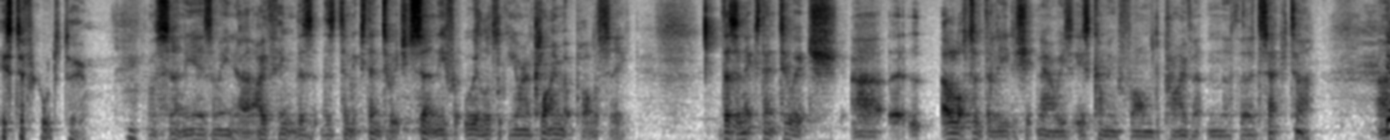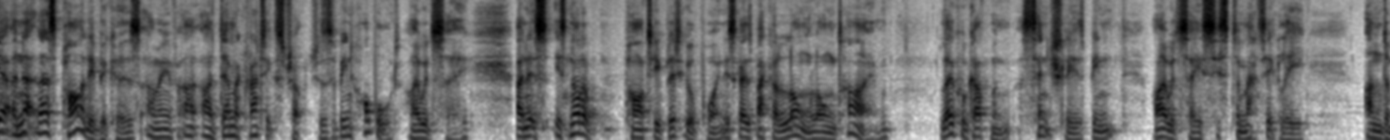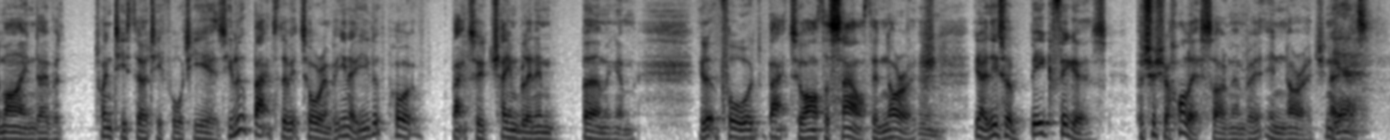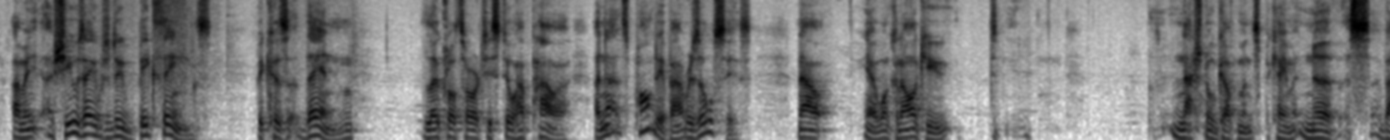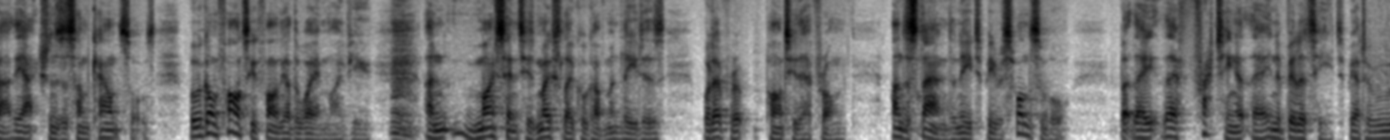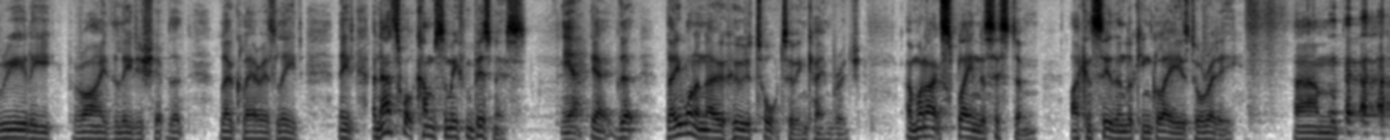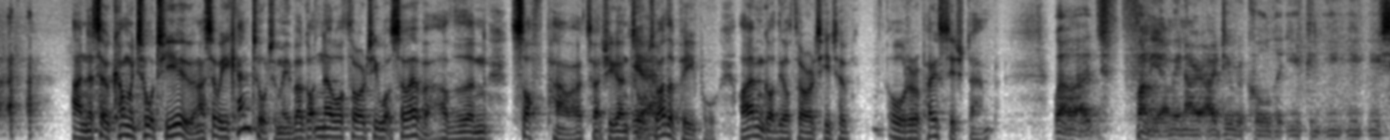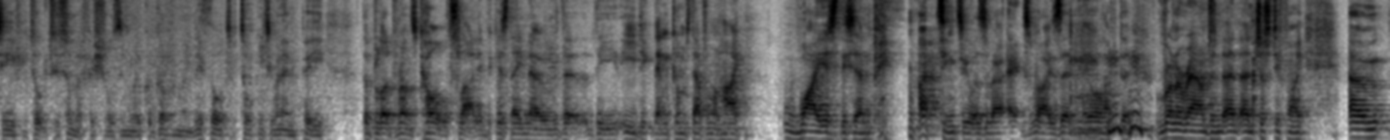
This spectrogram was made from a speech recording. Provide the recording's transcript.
it's difficult to do. Well, it certainly is. I mean, uh, I think there's, there's an extent to which, certainly if we're looking around climate policy, there's an extent to which uh, a lot of the leadership now is, is coming from the private and the third sector. Yeah, and that, that's partly because I mean our, our democratic structures have been hobbled, I would say, and it's it's not a party political point. This goes back a long, long time. Local government essentially has been, I would say, systematically undermined over 20, 30, 40 years. You look back to the Victorian, but you know, you look back to Chamberlain in Birmingham. You look forward back to Arthur South in Norwich. Hmm. You know, these were big figures. Patricia Hollis, I remember in Norwich. You know, Yes. I mean, uh, she was able to do big things because then local authorities still have power, and that's partly about resources. Now, you know, one can argue national governments became nervous about the actions of some councils, but we've gone far too far the other way, in my view. Hmm. And my sense is most local government leaders, whatever party they're from, understand the need to be responsible but they, they're fretting at their inability to be able to really provide the leadership that local areas lead, need. And that's what comes to me from business. Yeah. Yeah, that they want to know who to talk to in Cambridge. And when I explain the system, I can see them looking glazed already. Um, and so, "Can we talk to you?" And I said, "Well, you can talk to me, but I've got no authority whatsoever, other than soft power to actually go and talk Yeah. to other people. I haven't got the authority to order a postage stamp." Well, uh, it's funny. I mean, I, I do recall that you can you, you, you see if you talk to some officials in local government, they thought of talking to an MP, the blood runs cold slightly because they know that the edict then comes down from on high. why is this MP writing to us about X, Y, Z? And they all have to run around and, and, and justify. Um,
